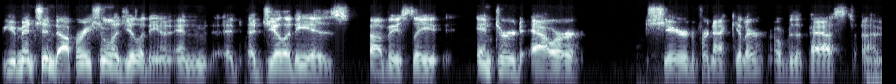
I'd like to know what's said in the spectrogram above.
You mentioned operational agility, and agility is obviously entered our shared vernacular over the past uh,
